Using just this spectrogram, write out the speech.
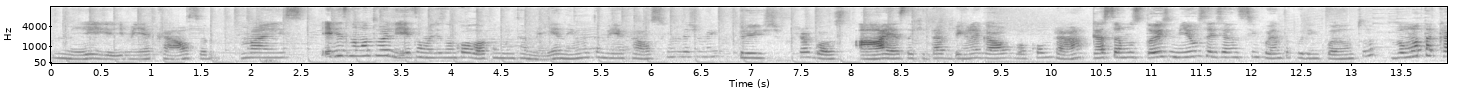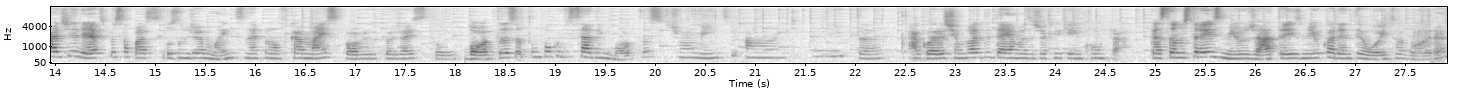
meia e meia calça, mas eles não atualizam, eles não colocam muita meia, nem muita meia calça, que me deixa meio triste, porque eu gosto. Ah, essa aqui tá bem legal, vou comprar. Gastamos 2.650 por enquanto. Vamos atacar direto pros sapatos que usam diamantes, né, pra não ficar mais pobre do que eu já estou. Botas, eu tô um pouco viciada em botas ultimamente. Ai, que Agora eu tinha mudado de ideia, mas eu já cliquei em comprar. Gastamos 3 mil já, 3.048 agora.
